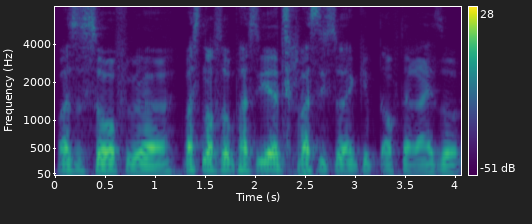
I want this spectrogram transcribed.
was es so für, was noch so passiert, was sich so ergibt auf der Reise.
